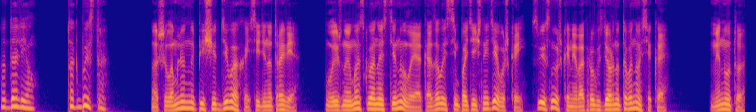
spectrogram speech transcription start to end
«Одолел. Так быстро!» Ошеломленно пищит деваха, сидя на траве. Лыжную маску она стянула и оказалась симпатичной девушкой с веснушками вокруг вздернутого носика. Минуту.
